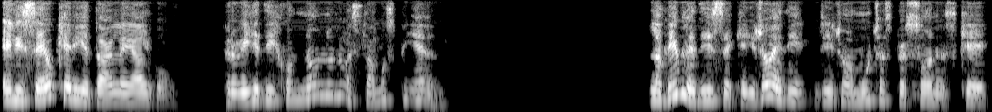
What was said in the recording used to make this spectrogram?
Eliseo quería darle algo, pero ella dijo, no, no, no, estamos bien. La Biblia dice que yo he dicho a muchas personas que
